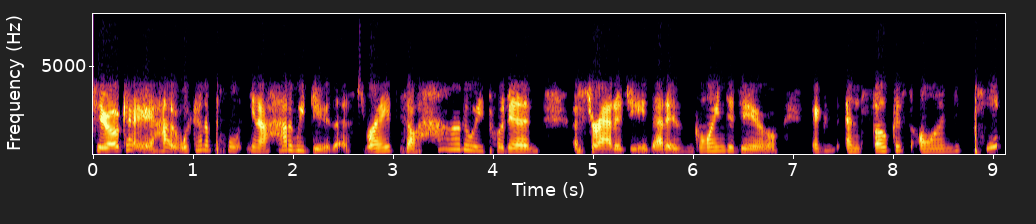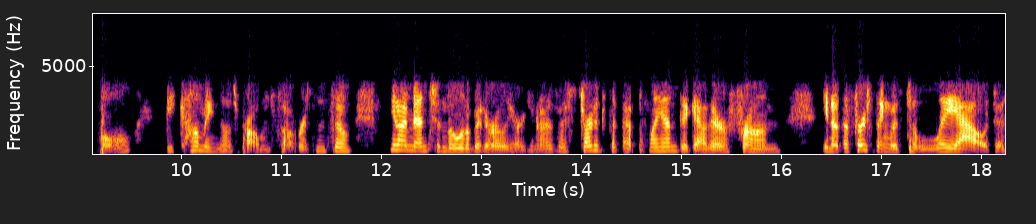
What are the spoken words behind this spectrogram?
to, okay, how, what kind of, you know, how do we do this, right? So how do we put in a strategy that is going to do and focus on people becoming those problem solvers. And so, you know, I mentioned a little bit earlier, you know, as I started to put that plan together from, you know, the first thing was to lay out a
